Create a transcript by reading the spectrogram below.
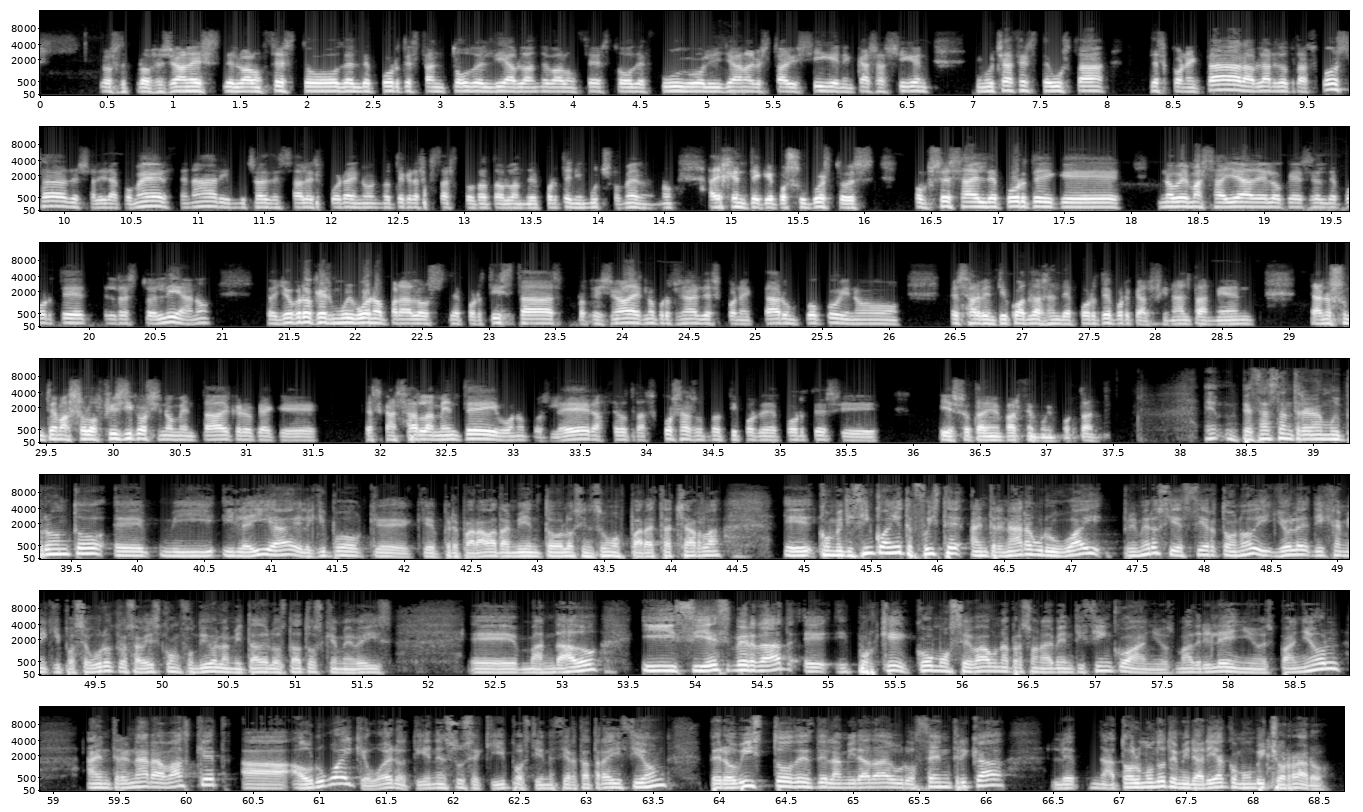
los profesionales del baloncesto, del deporte, están todo el día hablando de baloncesto, de fútbol y llegan al vestuario y siguen, en casa siguen, y muchas veces te gusta desconectar, hablar de otras cosas, de salir a comer, cenar, y muchas veces sales fuera y no, te creas que estás todo el rato hablando de deporte, ni mucho menos, ¿no? Hay gente que, por supuesto, es obsesa el deporte y que no ve más allá de lo que es el deporte el resto del día, ¿no? Pero yo creo que es muy bueno para los deportistas profesionales, no profesionales, desconectar un poco y no pensar 24 horas en deporte, porque al final también ya no es un tema solo físico, sino mental. Creo que hay que descansar la mente y, bueno, pues leer, hacer otras cosas, otros tipos de deportes y, y eso también parece muy importante. Empezaste a entrenar muy pronto eh, y, leía, el equipo que, preparaba también todos los insumos para esta charla, eh, con 25 años te fuiste a entrenar a Uruguay, primero si es cierto o no, y yo le dije a mi equipo, seguro que os habéis confundido la mitad de los datos que me veis eh, mandado. Y si es verdad, eh, ¿por qué? ¿Cómo se va una persona de 25 años, madrileño, español, a entrenar a básquet a, Uruguay, que bueno, tienen sus equipos, tiene cierta tradición, pero visto desde la mirada eurocéntrica, a todo el mundo te miraría como un bicho raro.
